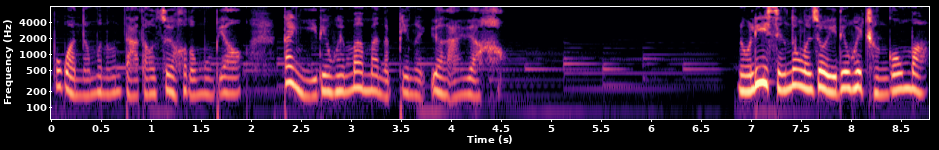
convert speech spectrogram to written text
不管能不能达到最后的目标，但你一定会慢慢的变得越来越好。努力行动了就一定会成功吗？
